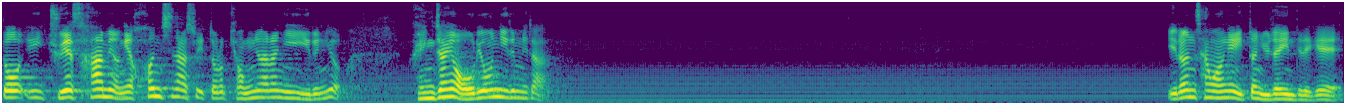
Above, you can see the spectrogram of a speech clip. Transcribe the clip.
또 이 주의 사명에 헌신할 수 있도록 격려하는 이 일은요 굉장히 어려운 일입니다. 이런 상황에 있던 유대인들에게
